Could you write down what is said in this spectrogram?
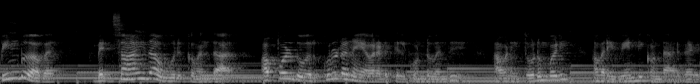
பின்பு அவர் பெட்சாயிதா ஊருக்கு வந்தார். அப்பொழுது ஒரு குருடனை அவரிடத்தில் கொண்டு வந்து அவனை தொடும்படி அவரை வேண்டிக் கொண்டார்கள்.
